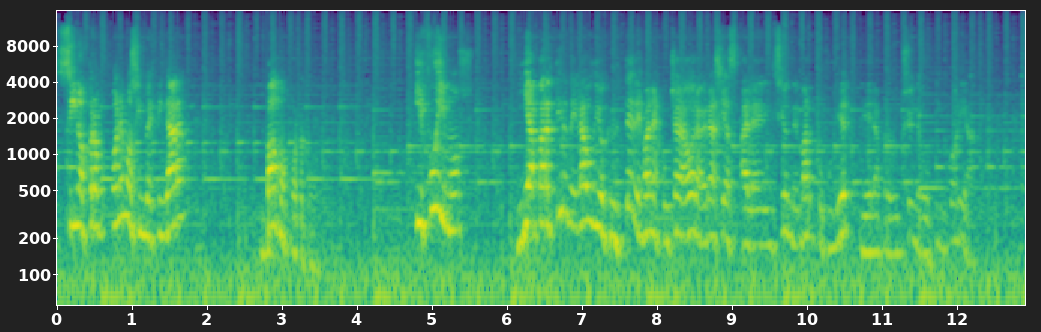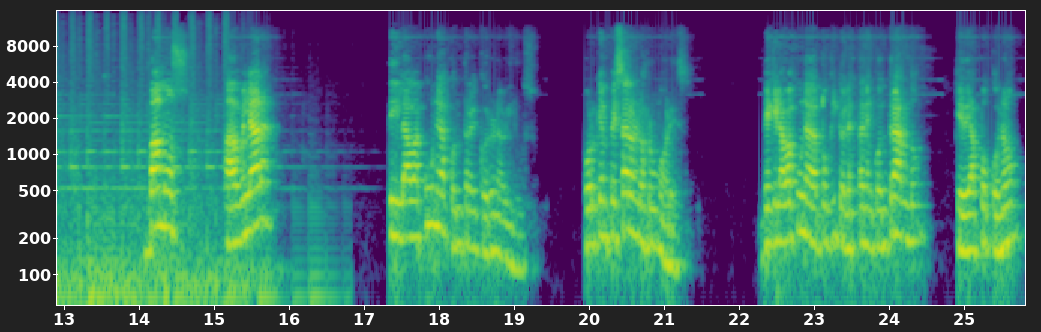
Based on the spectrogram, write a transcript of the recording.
Si nos proponemos investigar, vamos por todo. Y fuimos, y a partir del audio que ustedes van a escuchar ahora, gracias a la edición de Marco Juliet y de la producción de Agustín Coria, vamos a hablar de la vacuna contra el coronavirus porque empezaron los rumores de que la vacuna de a poquito la están encontrando, que de a poco no.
